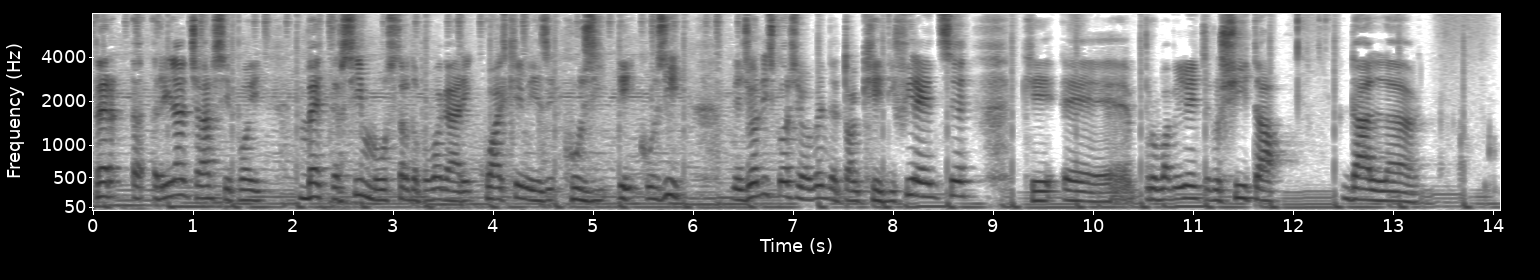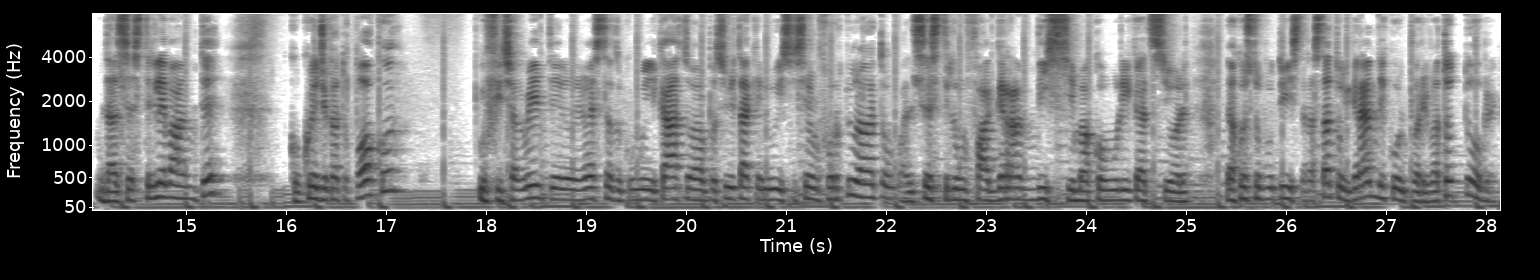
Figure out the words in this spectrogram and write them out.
per eh, rilanciarsi e poi mettersi in mostra dopo magari qualche mese così e così. Nei giorni scorsi abbiamo detto anche di Firenze che è probabilmente in uscita dal, dal Sestri Levante con cui ha giocato poco ufficialmente non è stato comunicato la possibilità che lui si sia infortunato, ma il Sestri non fa grandissima comunicazione. Da questo punto di vista era stato il grande colpo arrivato a ottobre,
